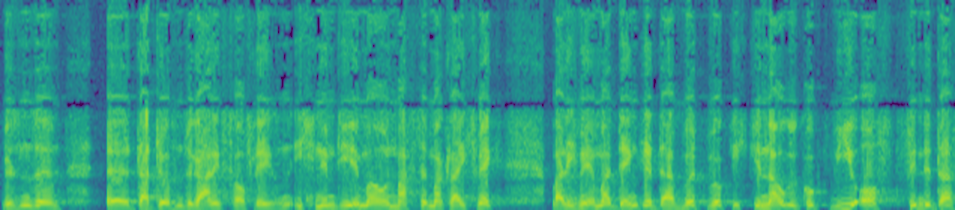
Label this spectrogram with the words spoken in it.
wissen Sie, äh, da dürfen Sie gar nichts drauf lesen. Ich nehme die immer und mache sie immer gleich weg, weil ich mir immer denke, da wird wirklich genau geguckt, wie oft findet das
